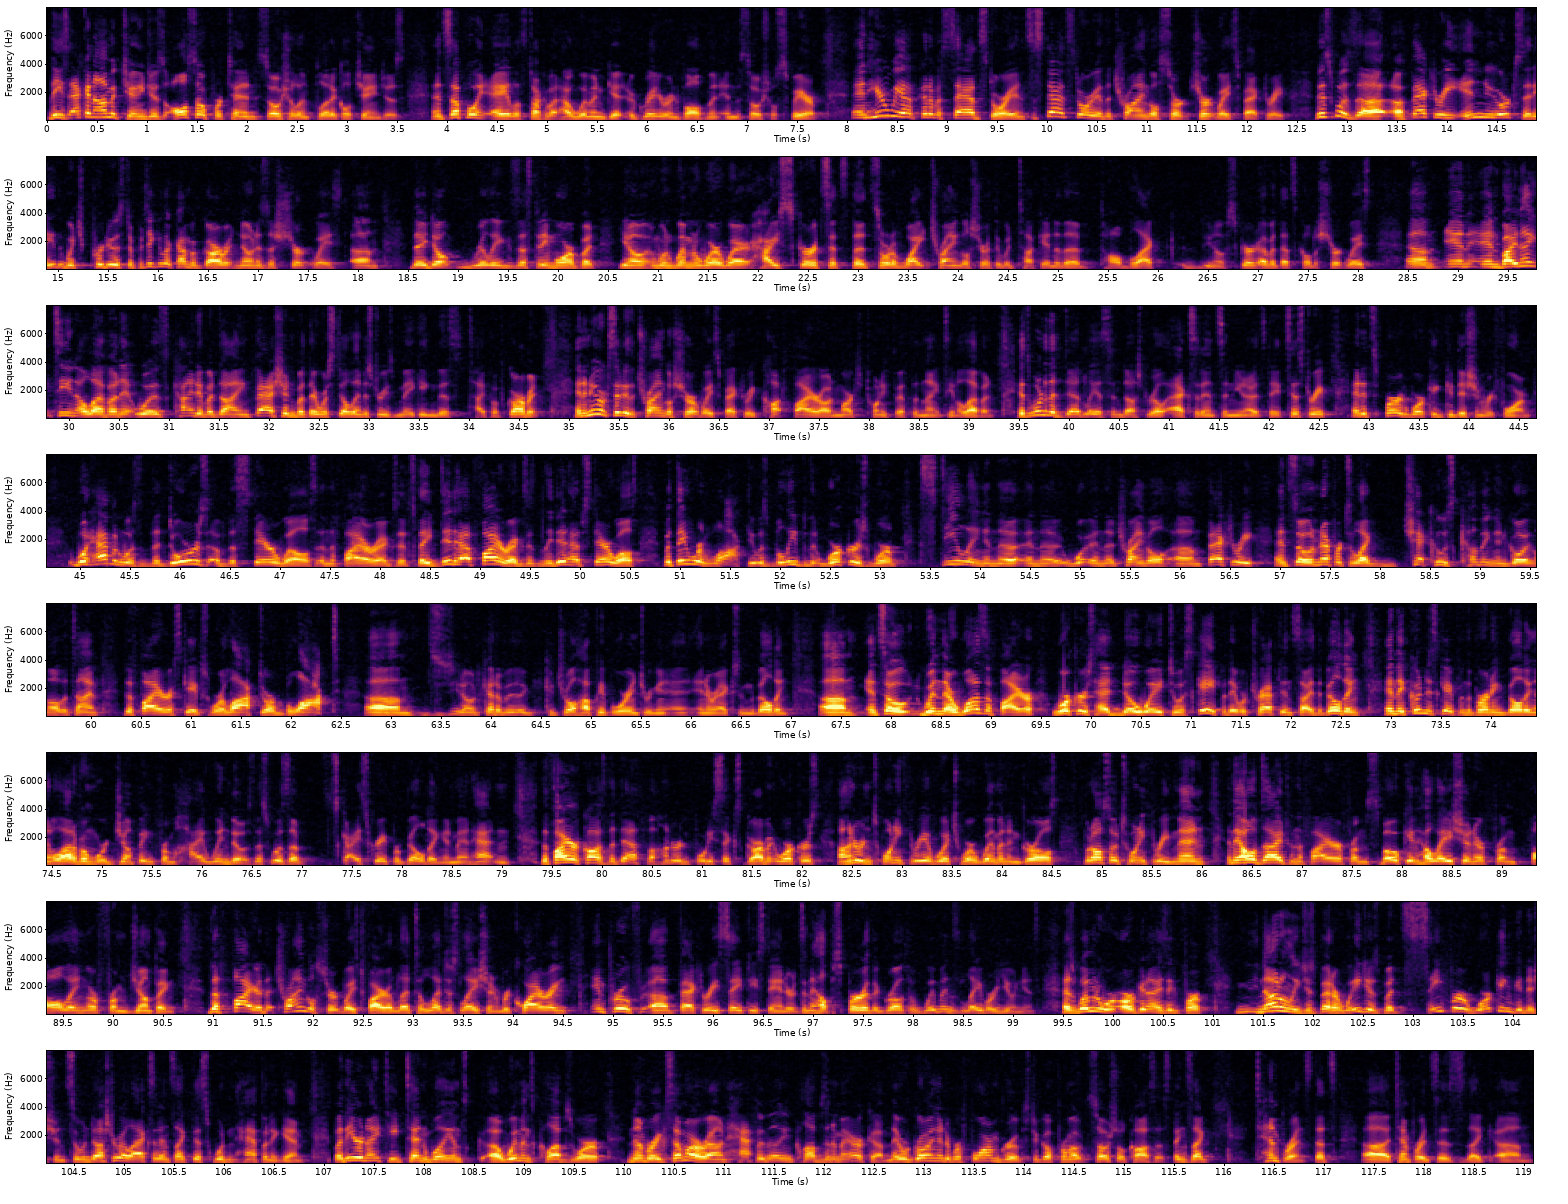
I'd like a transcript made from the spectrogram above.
these economic changes also portend social and political changes. And subpoint A, let's talk about how women get a greater involvement in the social sphere. And here we have kind of a sad story, and it's a sad story of the Triangle Shirtwaist Factory. This was a, a factory in New York City which produced a particular kind of garment known as a shirtwaist. Um, they don't really exist anymore. But you know, when women wear wear high skirts, it's the sort of white triangle shirt that would tuck into the tall black you know skirt of it. That's called a shirtwaist. Um, and, and by 1911, it was kind of a dying fashion, but there were still industries making this type of garment. And in New York City, the Triangle Shirtwaist Factory caught fire on March 25th of 1911. It's one of the deadliest industrial accidents in United States history, and it spurred working condition reform what happened was the doors of the stairwells and the fire exits, they did have fire exits and they did have stairwells, but they were locked. It was believed that workers were stealing in the, in the, in the Triangle um, factory. And so in an effort to like check who's coming and going all the time, the fire escapes were locked or blocked um, you know, kind of uh, control how people were entering and interacting in the building. Um, and so when there was a fire, workers had no way to escape. They were trapped inside the building and they couldn't escape from the burning building. And a lot of them were jumping from high windows. This was a skyscraper building in Manhattan. The fire caused the death of 146 garment workers, 123 of which were women and girls, but also 23 men, and they all died from the fire from smoke inhalation or from falling or from jumping. The fire, that Triangle Shirtwaist Fire, led to legislation requiring improved uh, factory safety standards and helped spur the growth of women's labor unions as women were organizing for not only just better wages but safer working conditions so industrial accidents like this wouldn't happen again. By the year 1910, Williams uh, women's clubs were numbering somewhere around half a million clubs in America. They were growing into reform groups to go promote social causes, things like temperance. That's uh, temperance is like um,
